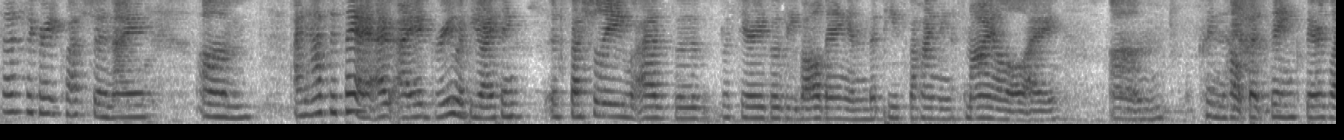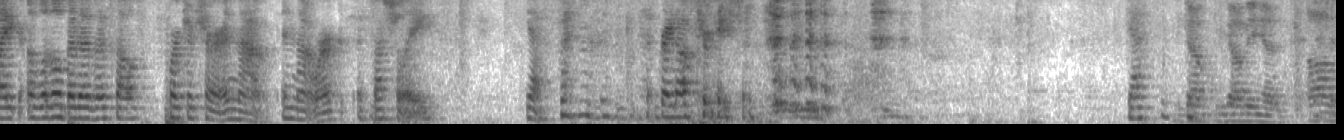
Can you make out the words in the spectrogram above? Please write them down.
That's a great question. I, um, I'd have to say I, I, I agree with you. I think especially as the the series was evolving and the piece behind me, Smile, I um, couldn't help but think there's like a little bit of a self portraiture in that in that work, especially. Yes, great observation. yes. You got, you got me again. Um,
